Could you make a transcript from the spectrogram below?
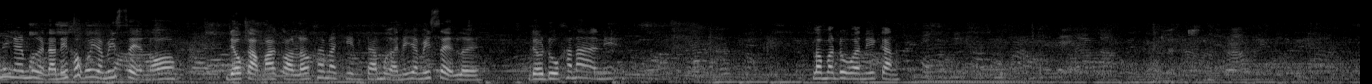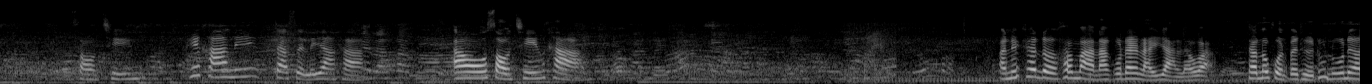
นี่ไงหมื่นอันนี้เขาก็ยังไม่เสร็จเนาะ เดี๋ยวกลับมาก่อนแล้วค่อยมากินกันหมื่นอันนี้ยังไม่เสร็จเลย เดี๋ยวดูข้างหน้าอันนี้ เรามาดูอันนี้กัน สองชิ้น พี่คะอันนี้จัดเสร็จหรือยังคะแล้วค่ะพี่เอาสองชิ้นค่ะ อันนี้แค่เดินเข้ามานะก็ได้หลายอย่างแล้วอะถ้าน้องฝนไปถือทุนู้นเนี่ย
